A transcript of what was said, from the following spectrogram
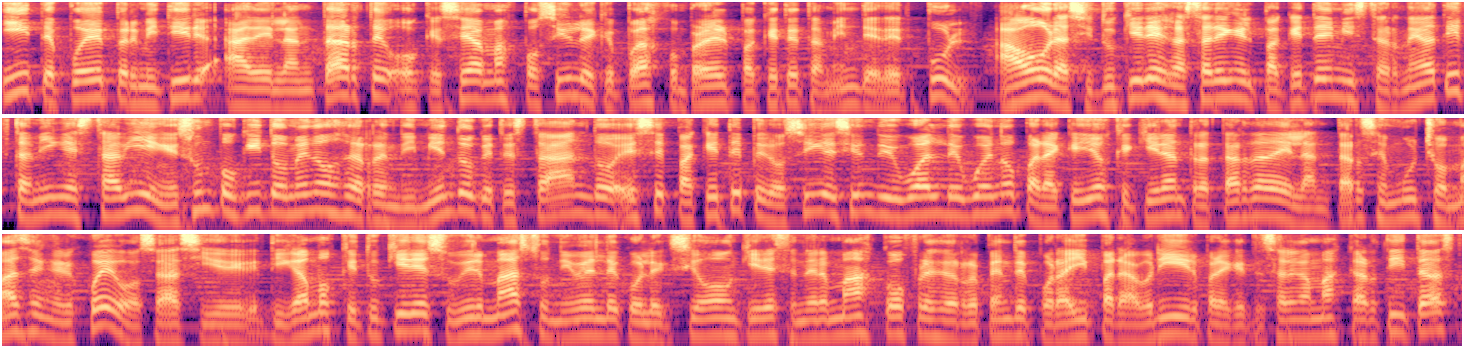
y te puede permitir adelantarte o que sea más posible que puedas comprar el paquete también de Deadpool. Ahora, si tú quieres gastar en el paquete de Mr. Negative también está bien, es un poquito menos de rendimiento que te está dando ese paquete, pero sigue siendo igual de bueno para aquellos que quieran tratar de adelantarse mucho más en el juego. O sea, si digamos que tú quieres subir más tu nivel de colección, quieres tener más cofres de repente por ahí para abrir, para que te salgan más cartitas,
